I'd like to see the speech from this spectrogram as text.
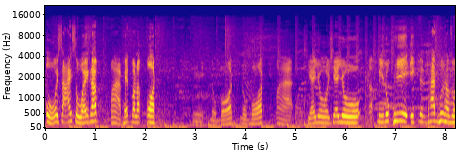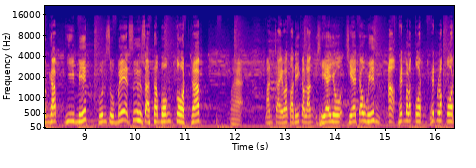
โอ้ยซ้ายสวยครับ มาเพชรมรกตนี่หนุ่มโบสหนุ่มโบสมาเชียร์อยู่เชียร์อยู่มีลูกพี่อีกหนึ่งท่านผู้ทำสนุนครับ พี่มิตรคุณสุเมธซื่อสัตย์บงกฎครับ มามั่นใจว่าตอนนี้กำลังเชียร์อยู่เชียร์เจ้าวินอะเพชรมรกตเพชรมรกต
